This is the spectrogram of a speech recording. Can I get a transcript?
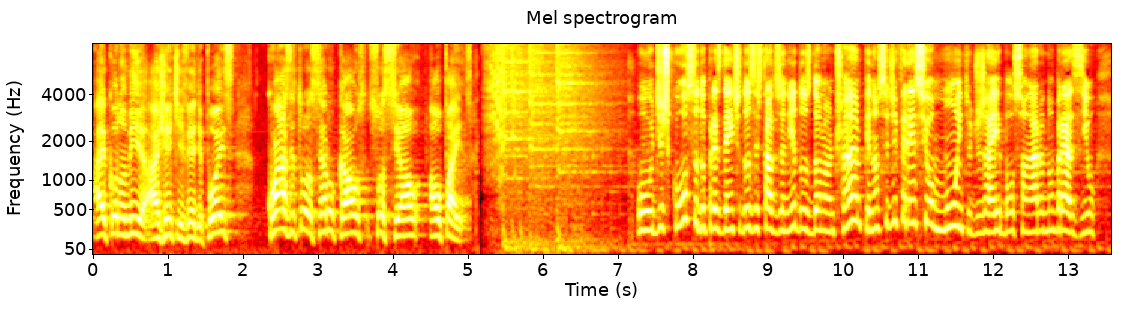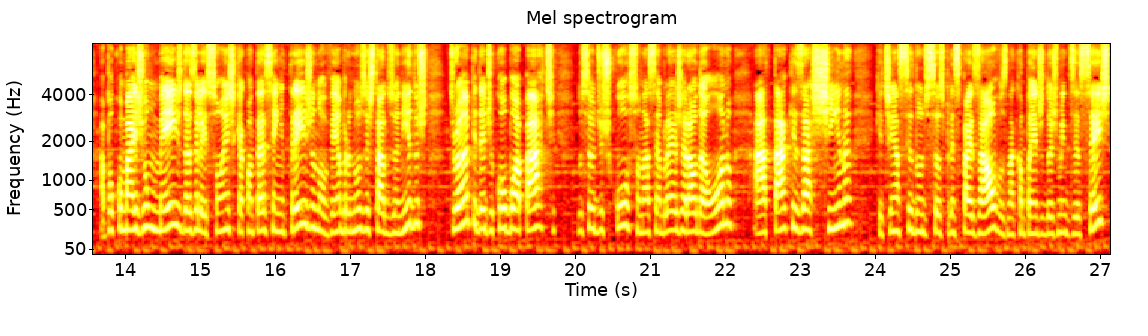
a economia a gente vê depois, quase trouxeram o caos social ao país. O discurso do presidente dos Estados Unidos, Donald Trump, não se diferenciou muito de Jair Bolsonaro no Brasil. Há pouco mais de um mês das eleições, que acontecem em 3 de novembro nos Estados Unidos, Trump dedicou boa parte do seu discurso na Assembleia Geral da ONU a ataques à China que tinha sido um de seus principais alvos na campanha de 2016,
